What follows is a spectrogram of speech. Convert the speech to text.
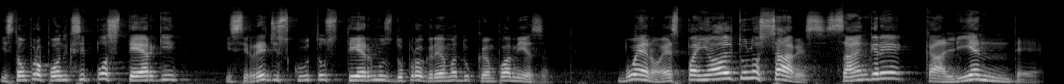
Estão propondo que se postergue e se rediscuta os termos do programa do campo à mesa. Bueno, espanhol tu lo sabes, sangre caliente.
